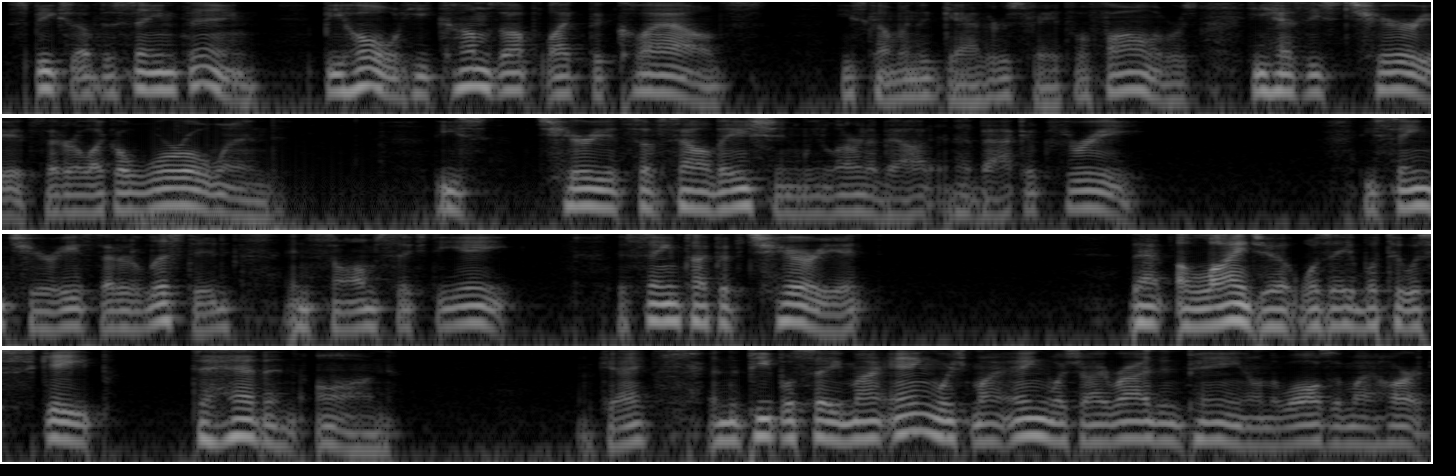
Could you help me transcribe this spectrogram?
speaks of the same thing. Behold, he comes up like the clouds. He's coming to gather his faithful followers. He has these chariots that are like a whirlwind. These chariots of salvation we learn about in Habakkuk 3 these same chariots that are listed in Psalm 68. The same type of chariot that Elijah was able to escape to heaven on. Okay? And the people say, My anguish, my anguish, I writhe in pain on the walls of my heart.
